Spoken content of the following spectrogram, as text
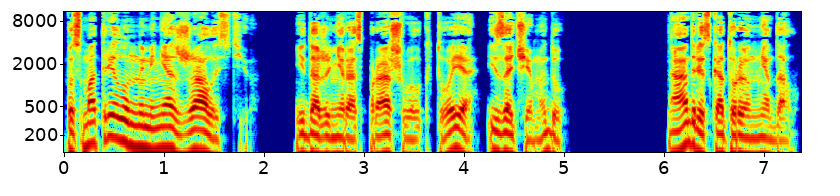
Посмотрел он на меня с жалостью и даже не расспрашивал, кто я и зачем иду. Адрес, который он мне дал,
